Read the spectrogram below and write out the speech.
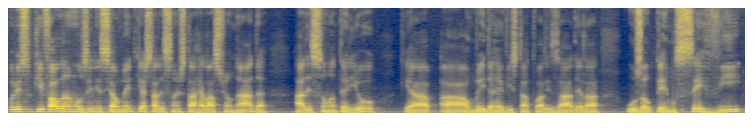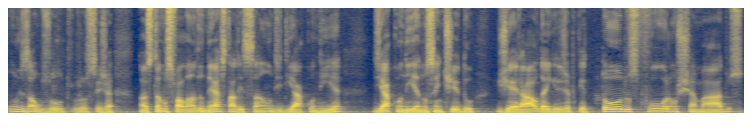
Por isso que falamos inicialmente que esta lição está relacionada à lição anterior, que a, a Almeida Revista Atualizada, ela usa o termo servir uns aos outros, ou seja, nós estamos falando nesta lição de diaconia, diaconia no sentido geral da igreja, porque todos foram chamados,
